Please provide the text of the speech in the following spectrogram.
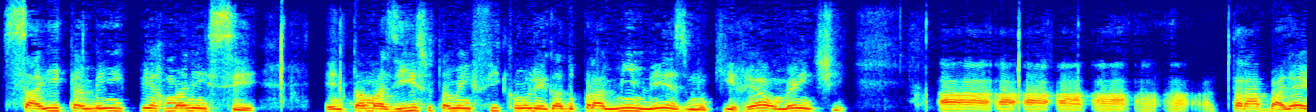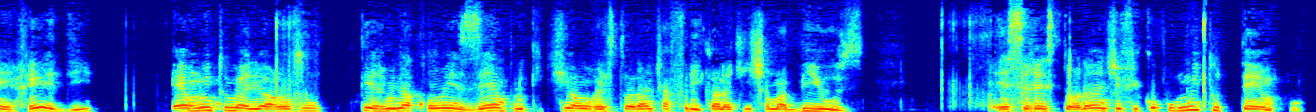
sair também e permanecer. Então, mas isso também fica um legado para mim mesmo, que realmente a, a, a, a, trabalhar em rede é muito melhor. Eu vou terminar com um exemplo que tinha um restaurante africano aqui chama Bius. Esse restaurante ficou por muito tempo,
